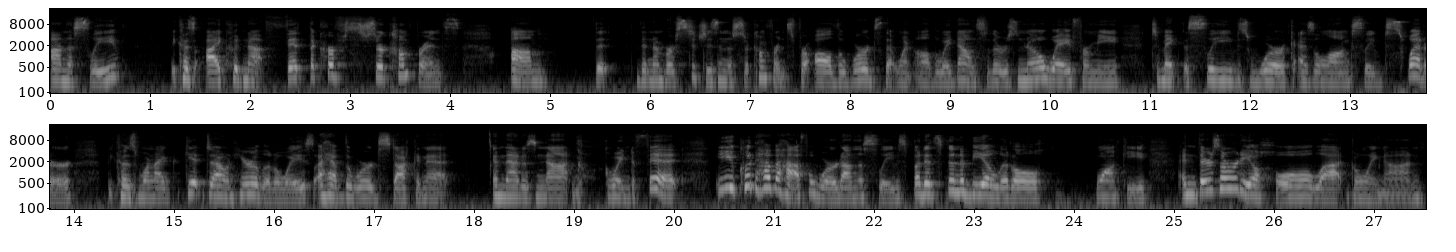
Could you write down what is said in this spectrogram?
on the sleeve because I could not fit the circumference, um, the, the number of stitches in the circumference for all the words that went all the way down. So there was no way for me to make the sleeves work as a long sleeved sweater because when I get down here a little ways, I have the word stockinette and that is not going to fit. You could have a half a word on the sleeves, but it's going to be a little wonky. And there's already a whole lot going on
